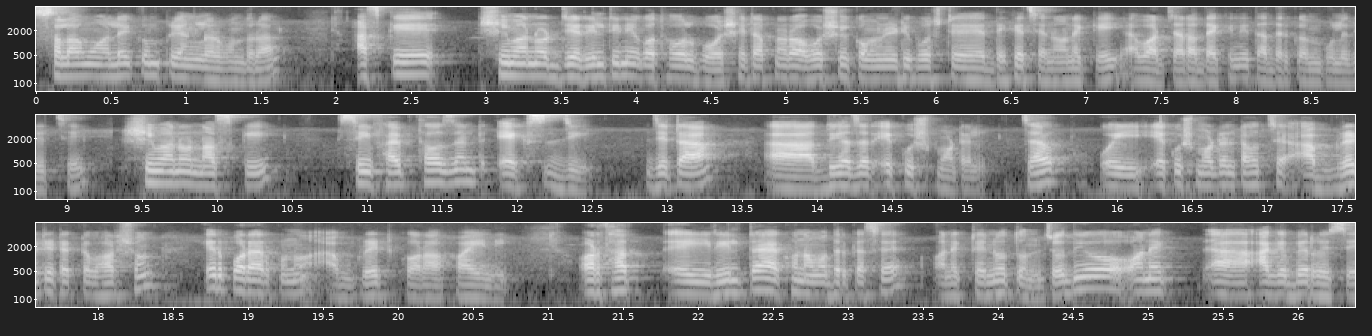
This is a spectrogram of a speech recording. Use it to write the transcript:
আসসালামু আলাইকুম, প্রিয়াংলার বন্ধুরা। আজকে সীমানোর যে রিলটি নিয়ে কথা বলব, সেটা আপনারা অবশ্যই কমিউনিটি পোস্টে দেখেছেন অনেকেই, আবার যারা দেখেনি তাদেরকে আমি বলে দিচ্ছি। Shimano Nasci C five thousand X G যেটা দুই হাজার একুশ মডেল যাই হোক, ওই একুশ মডেলটা হচ্ছে আপগ্রেডেড একটা ভার্সন এরপরে আর কোনো আপগ্রেড করা হয়নি। অর্থাৎ এই রিলটা এখন আমাদের কাছে অনেকটাই নতুন, যদিও অনেক আগে বের হয়েছে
